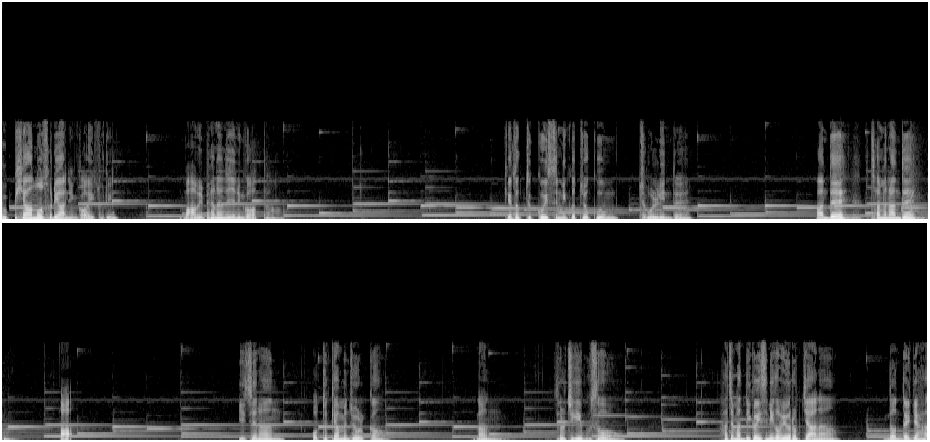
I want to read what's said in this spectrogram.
그 피아노 소리 아닌가 이 소리? 마음이 편안해지는 것 같아 계속 듣고 있으니까 조금 졸린데 안돼 자면 안돼 아 이제 난 어떻게 하면 좋을까? 난 솔직히 무서워. 하지만 네가 있으니까 외롭지 않아. 넌 내게 하,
